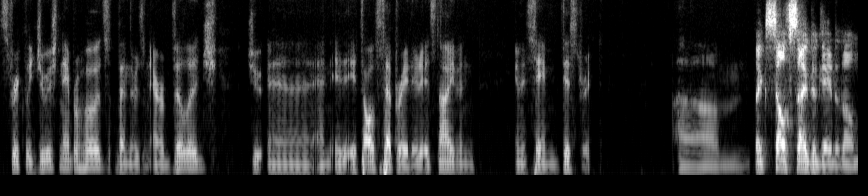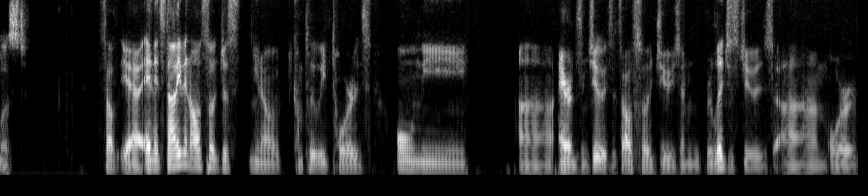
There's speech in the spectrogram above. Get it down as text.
strictly Jewish neighborhoods. Then there's an Arab village, Jew, uh, and it, it's all separated. It's not even in the same district. Um, like self-segregated almost. Self, yeah, and it's not even also just you know completely towards only uh, Arabs and Jews. It's also Jews and religious Jews, um, or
